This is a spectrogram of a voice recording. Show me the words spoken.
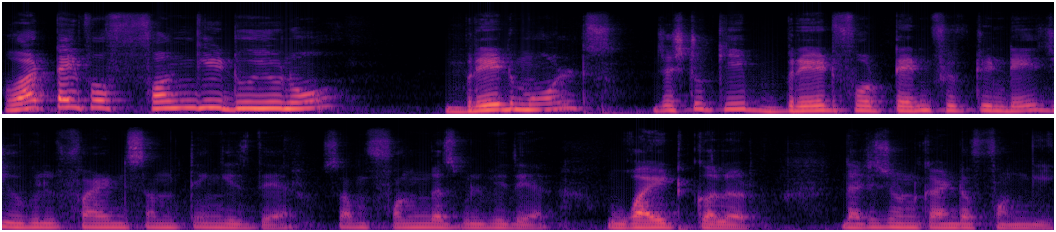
What type of fungi do you know? Bread molds. Just to keep bread for 10 15 days you will find something is there. Some fungus will be there. White color. That is one kind of fungi.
